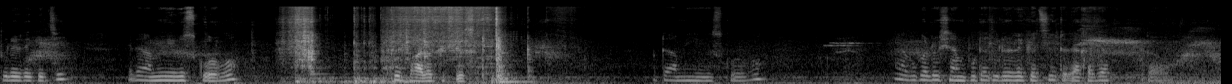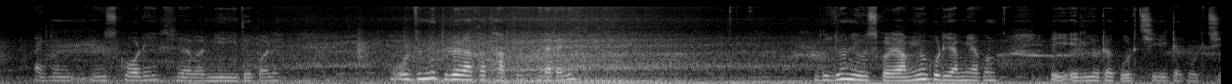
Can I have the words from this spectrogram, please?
তুলে রেখেছি। এটা আমি ইউজ করব। খুব ভালো টুথপেস্ট ওটা আমি ইউজ করব। অ্যাভোকাডো শ্যাম্পুটা তুলে রেখেছি, এটা দেখা যাক ওটাও একজন ইউজ করে, সে আবার নিয়ে নিতে পারে। ওর জন্যই তুলে রাখা থাকে, দেখা যাক। দুজন ইউজ করে, আমিও করি, আমি এখন এই এলিওটা করছি, এইটা করছি।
